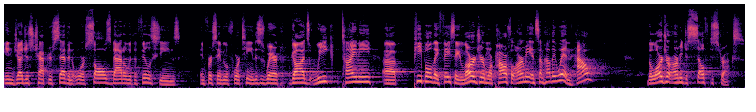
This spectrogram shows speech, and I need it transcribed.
in Judges chapter 7 or Saul's battle with the Philistines in 1 Samuel 14. This is where God's weak, tiny, uh, people, they face a larger, more powerful army, and somehow they win. How? The larger army just self destructs.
